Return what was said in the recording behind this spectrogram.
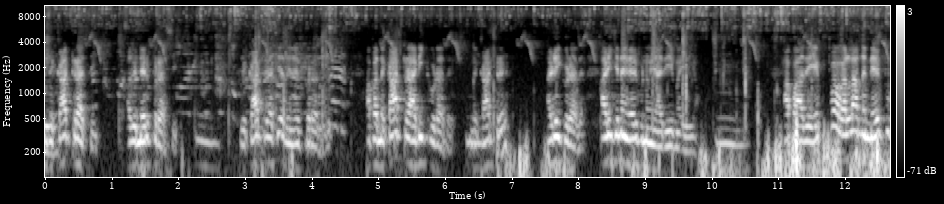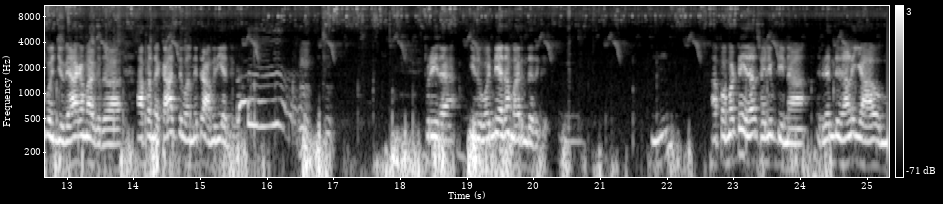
இது காற்று ராசி அது நெருப்பு ராசி. இது காற்று ராசி அது நெருப்பு ராசி. அப்போ அந்த காற்று அடிக்கக்கூடாது. இந்த காற்று அடிக்கக்கூடாது. அடிச்சுன்னா நெருப்பு நோய் அதிகமாக அப்போ அது எப்போ வரலாம் அந்த நெருப்பு கொஞ்சம் வேகமாக இருக்குதோ அப்போ அந்த காற்று வந்துட்டு அமைதியாக இருக்கும் புரியுதா? இது ஒன்றே தான் மருந்து அதுக்கு. அப்போ மட்டும் ஏதாவது சொல்லிவிட்டீங்கன்னா ரெண்டு நாளைக்கு ஆகும்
